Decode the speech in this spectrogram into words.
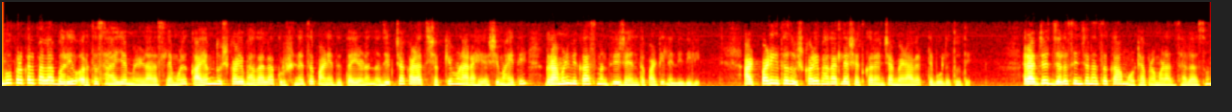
कुंभ प्रकल्पाला भरीव अर्थसहाय्य मिळणार असल्यामुळे कायम दुष्काळी भागाला कृष्णेचं पाणी देता येणं नजीकच्या काळात शक्य होणार आहे अशी माहिती ग्रामीण विकास मंत्री जयंत पाटील यांनी दिली. आटपाडी इथं दुष्काळी भागातल्या शेतकऱ्यांच्या मेळाव्यात ते बोलत होते. राज्यात जलसिंचनाचं काम मोठ्या प्रमाणात झालं असून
